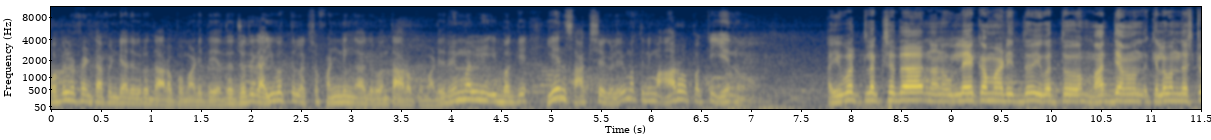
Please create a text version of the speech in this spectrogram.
ಪಾಪ್ಯುಲರ್ ಫ್ರಂಟ್ ಆಫ್ ಇಂಡಿಯಾದ ವಿರುದ್ಧ ಆರೋಪ ಮಾಡಿದೆ. ಅದರ ಜೊತೆಗೆ ಐವತ್ತು ಲಕ್ಷ ಫಂಡಿಂಗ್ ಆಗಿರುವಂಥ ಆರೋಪ ಮಾಡಿದೆ ನಿಮ್ಮಲ್ಲಿ ಈ ಬಗ್ಗೆ ಏನು ಸಾಕ್ಷ್ಯಗಳಿವೆ ಮತ್ತು ನಿಮ್ಮ ಆರೋಪಕ್ಕೆ ಏನು? ಐವತ್ತು ಲಕ್ಷದ ನಾನು ಉಲ್ಲೇಖ ಮಾಡಿದ್ದು ಇವತ್ತು ಮಾಧ್ಯಮ, ಕೆಲವೊಂದಷ್ಟು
